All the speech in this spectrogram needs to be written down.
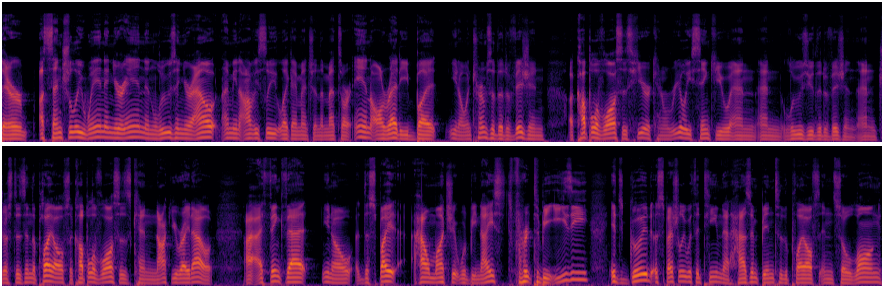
they're essentially win and you're in and lose and you're out. I mean, obviously, like I mentioned, the Mets are in already, but you know, in terms of the division, a couple of losses here can really sink you and and lose you the division. And just as in the playoffs, a couple of losses can knock you right out. I, I think that you know, despite how much it would be nice for it to be easy, it's good, especially with a team that hasn't been to the playoffs in so long,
